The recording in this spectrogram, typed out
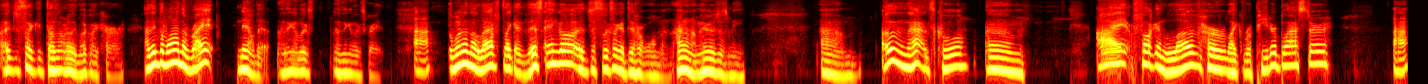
I just like it doesn't really look like her. I think the one on the right nailed it. I think it looks. I think it looks great. Uh huh. The one on the left, like at this angle, it just looks like a different woman. I don't know. Maybe it's just me. Um, other than that, it's cool. Um, I fucking love her like repeater blaster. Uh huh.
